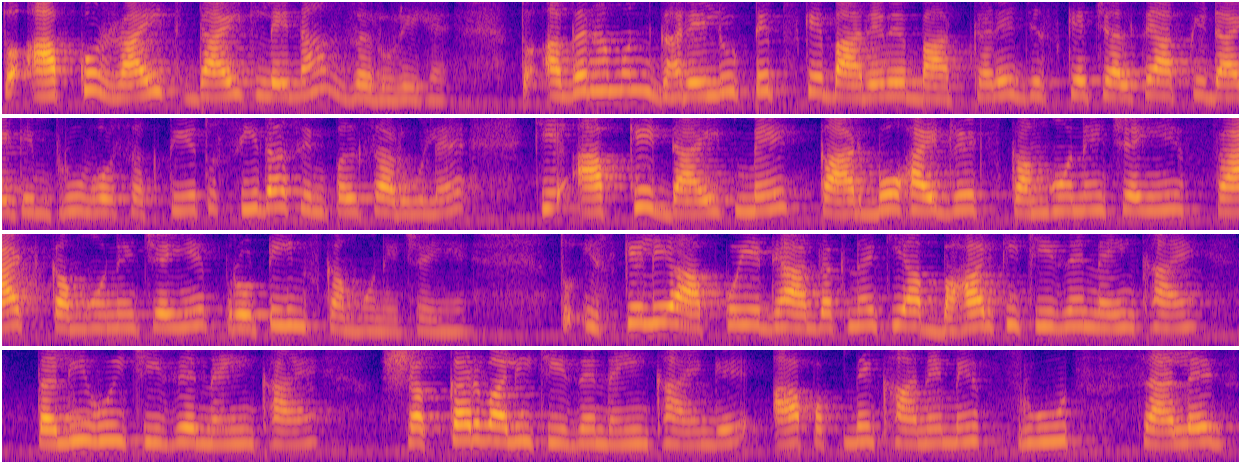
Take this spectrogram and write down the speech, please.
तो आपको राइट डाइट लेना ज़रूरी है। तो अगर हम उन घरेलू टिप्स के बारे में बात करें, जिसके चलते आपकी डाइट इम्प्रूव हो सकती है तो सीधा सिंपल सा रूल है कि आपकी डाइट में कार्बोहाइड्रेट्स कम होने चाहिए फैट कम होने चाहिए प्रोटीन्स कम होने चाहिए। तो इसके लिए आपको ये ध्यान रखना है कि आप बाहर की चीज़ें नहीं खाएँ, तली हुई चीज़ें नहीं खाएँ शक्कर वाली चीज़ें नहीं खाएँगे। आप अपने खाने में फ्रूट्स सैलड्स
